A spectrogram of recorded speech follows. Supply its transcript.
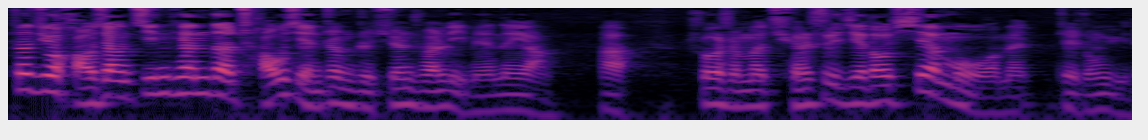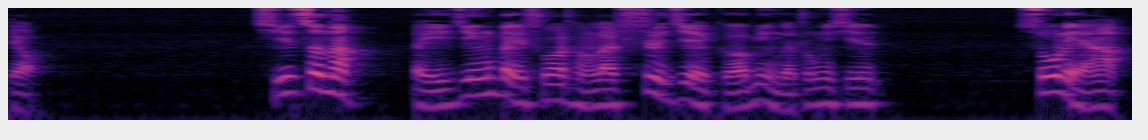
这就好像今天的朝鲜政治宣传里面那样啊，说什么全世界都羡慕我们这种语调。其次呢。北京被说成了世界革命的中心，苏联啊，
